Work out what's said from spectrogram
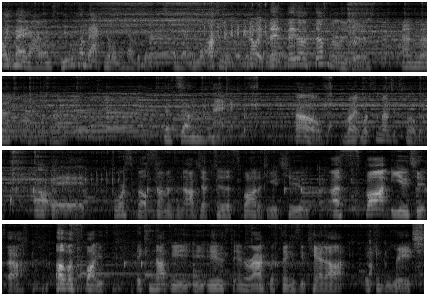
like many islands, we will come back here when we have the boots, and then we will Actually, actually no, wait, they, they most definitely did. And then, oh, what was that? That's um magic. Oh, right, what's the magic spell there? Oh, it, it, Force spell summons an object to the spot if you choose. A spot you choose. Oh, of a spot you. It cannot be used to interact with things you cannot it can be reach.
